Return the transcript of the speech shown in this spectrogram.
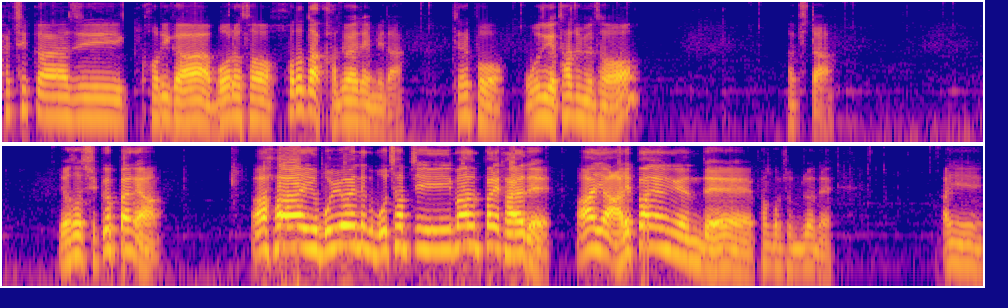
8층까지 거리가 멀어서 호다닥 가져야 됩니다. 텔포 오지게 타주면서 합시다. 6시 끝방향. 아하, 이거 몰려있는 거 못 참지만 빨리 가야 돼. 아, 이 아랫방향이었는데, 방금 좀 전에. 아니,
